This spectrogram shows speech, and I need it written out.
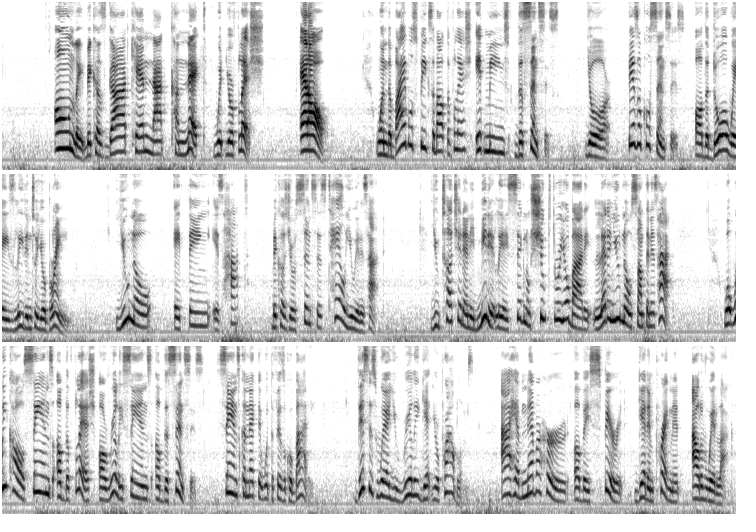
Only because God cannot connect with your flesh at all. When the Bible speaks about the flesh, it means the senses. Your physical senses are the doorways leading to your brain. You know a thing is hot because your senses tell you it is hot. You touch it, and immediately a signal shoots through your body, letting you know something is hot. What we call sins of the flesh are really sins of the senses, sins connected with the physical body. This is where you really get your problems. I have never heard of a spirit getting pregnant out of wedlock.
